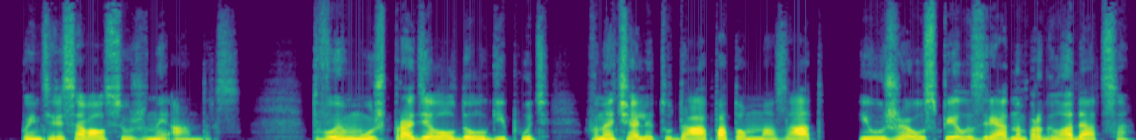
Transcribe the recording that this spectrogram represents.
— поинтересовался у жены Андерс. Твой муж проделал долгий путь, вначале туда, потом назад, и уже успел изрядно проголодаться.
